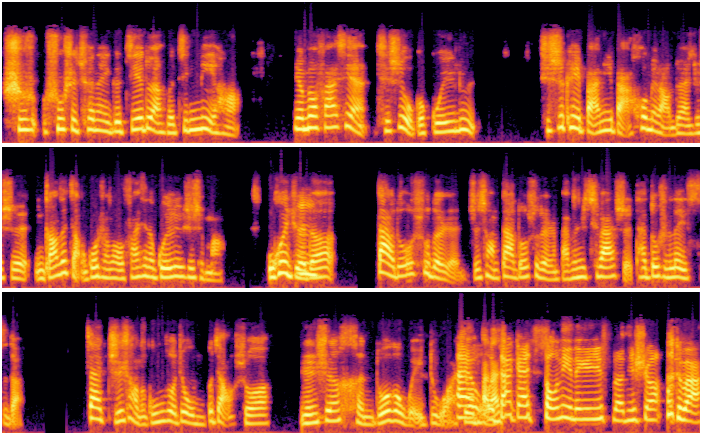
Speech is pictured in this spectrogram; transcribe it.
舒舒适圈的一个阶段和经历哈，你有没有发现其实有个规律？其实可以把你把后面两段，就是你刚才讲的过程中，我发现的规律是什么？我会觉得大多数的人，职场大多数的人，百分之七八十，他都是类似的。在职场的工作，就我们不讲说人生很多个维度啊，哎，我大概懂你那个意思了，你说对吧？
